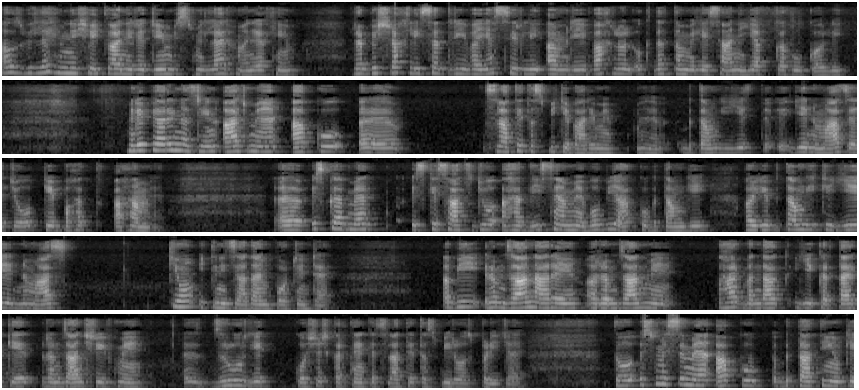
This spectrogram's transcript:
अउज़बिल्लिमिनशैतवानरजीम बिस्मिल्लाहिर्रहमानिर्रहीम रबिशरह ली सदरी व यस्सिर ली अमरी वहलुल उक़दतम मिन लिसानी यफ़क़हू कौली मेरे प्यारे नजरीन, आज मैं आपको सलात तस्बी के बारे में बताऊँगी। ये ये नमाज़ है जो कि बहुत अहम है। इसका मैं, इसके साथ जो अहदीस हैं, मैं वो भी आपको बताऊँगी। और ये बताऊँगी कि ये नमाज़ क्यों इतनी ज़्यादा इम्पोर्टेंट है? अभी रमज़ान आ रहे हैं और रमज़ान में हर बंदा ये करता है कि रमज़ान शरीफ में ज़रूर ये कोशिश करते हैं कि सलात तस्वीर रोज़ पढ़ी जाए। तो इसमें से मैं आपको बताती हूँ कि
